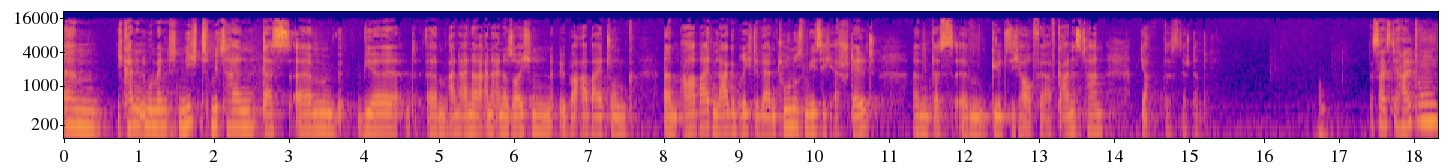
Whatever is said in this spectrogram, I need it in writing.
Ähm, ich kann Ihnen im Moment nicht mitteilen, dass ähm, wir an, einer, an einer solchen Überarbeitung arbeiten. Lageberichte werden turnusmäßig erstellt. Das gilt sicher auch für Afghanistan. Ja, das ist der Stand. Das heißt, die Haltung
